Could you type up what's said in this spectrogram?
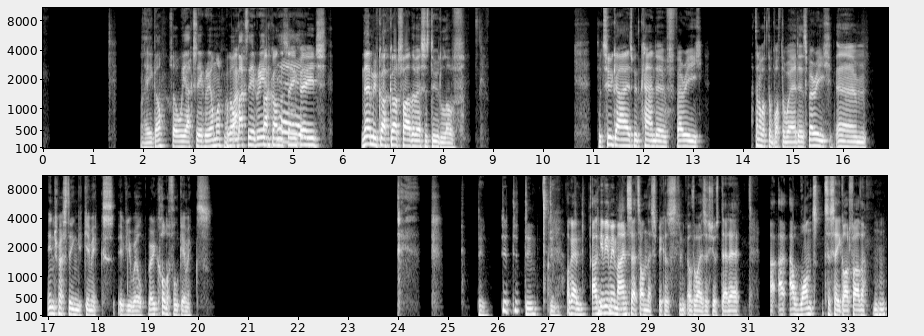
There you go. So we actually agree on one. We're, We're going back- back, to the agreeing. back on the same Yay. page. Then we've got Godfather versus Dude Love. So two guys with kind of very I don't know what the what the word is, very um interesting gimmicks, if you will. Very colourful gimmicks. Okay, I'll give you my mindset on this because otherwise it's just dead air. I, I, I want to say Godfather, Mhm.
